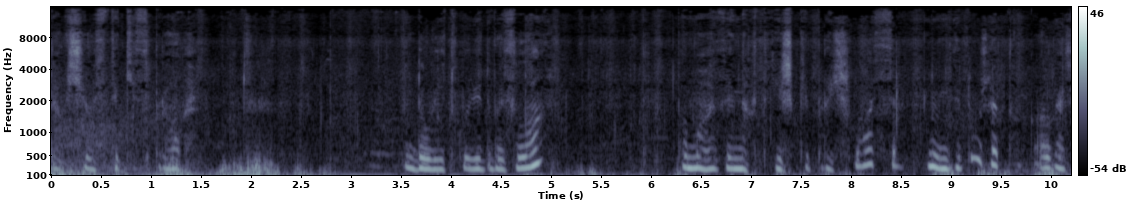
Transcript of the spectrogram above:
Так що ось такі справи. Довідку відвезла по магазинах трішки прийшлося. Ну, не дуже так, але ж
